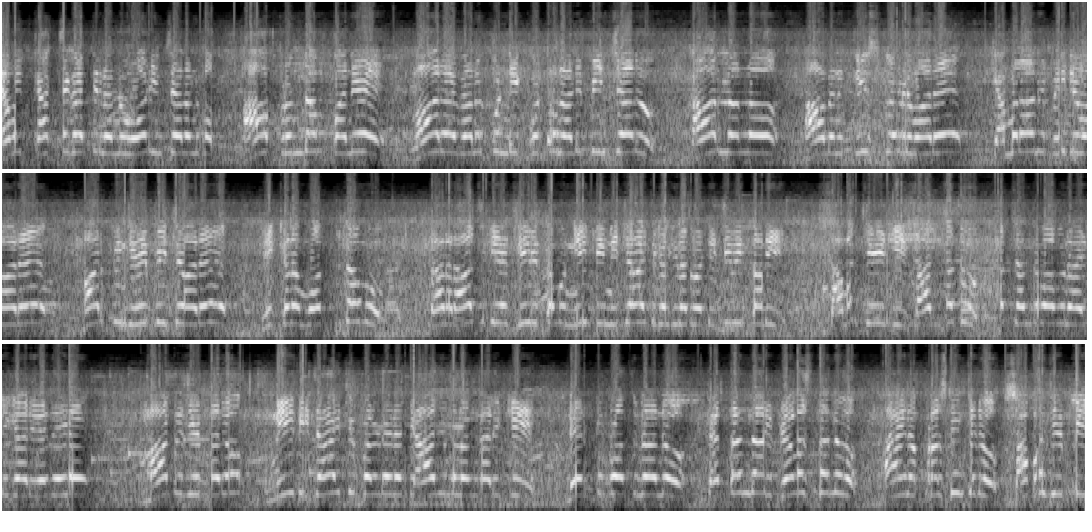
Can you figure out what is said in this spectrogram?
ఎవరి కచ్చగట్టి నన్ను ఓడించారనుకో ఆ బృందం పనే వారే వెనకుండి కుట్ర నడిపించారు. కార్లలో ఆమెను తీసుకుని వారే కెమెరాను పెట్టి వారే మార్పింగ్ చేయించారే ఇక్కడ మొత్తము తన రాజకీయ జీవితము నీతి నిజాయితీ కలిగినటువంటి జీవితాన్ని సమచేసి చేసి చంద్రబాబు నాయుడు గారు ఏదైతే మాట చెప్పారో. నీతి జాయితీ పరుడైన ఆదిమూలం గారికి నేర్పిపోతున్నాను పెద్దందారి వ్యవస్థను ఆయన ప్రశ్నించడు. సభ చెప్పి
